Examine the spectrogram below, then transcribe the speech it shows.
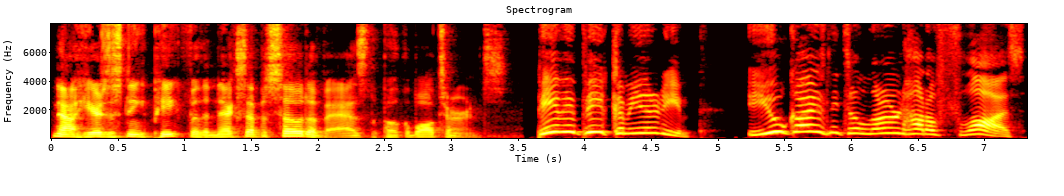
Now here's a sneak peek for the next episode of As the Pokeball Turns. PvP community, you guys need to learn how to floss.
